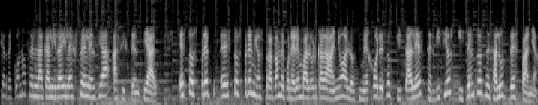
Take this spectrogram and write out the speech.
que reconocen la calidad y la excelencia asistencial. Estos, estos premios tratan de poner en valor cada año a los mejores hospitales, servicios y centros de salud de España.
